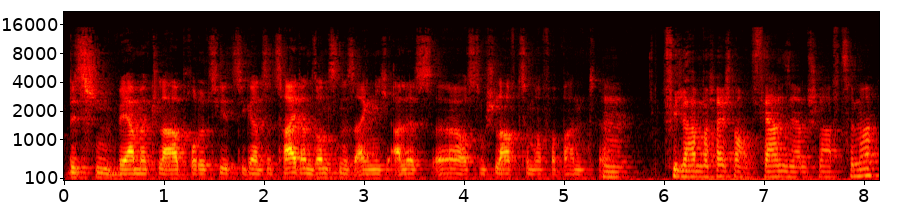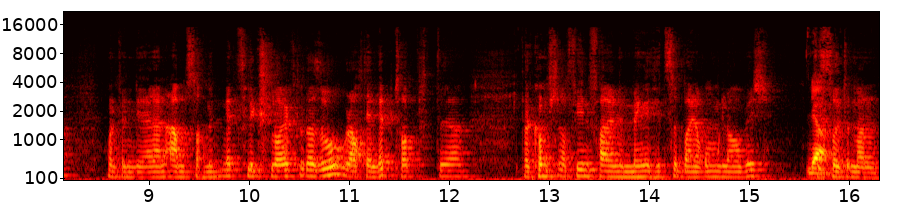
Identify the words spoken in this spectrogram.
ein bisschen Wärme, klar, produziert es die ganze Zeit. Ansonsten ist eigentlich alles äh, aus dem Schlafzimmer verbannt. Ja. Mhm. Viele haben wahrscheinlich noch einen Fernseher im Schlafzimmer. Und wenn der dann abends noch mit Netflix läuft oder so, oder auch der Laptop, der, da kommt schon auf jeden Fall eine Menge Hitze bei rum, glaube ich. Ja. Das sollte man,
